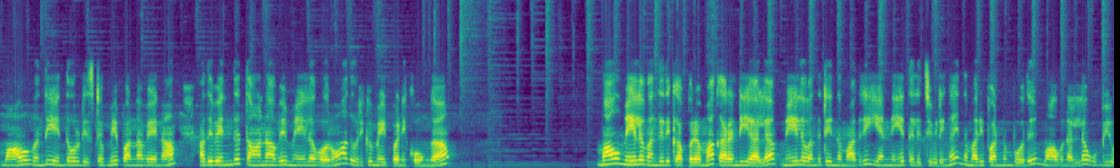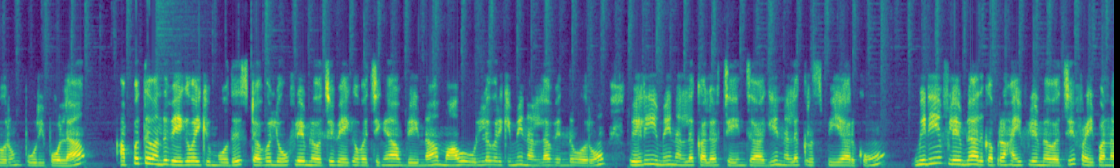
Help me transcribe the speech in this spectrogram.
மாவு வந்து எந்த ஒரு டிஸ்டர்புமே பண்ண வேணாம். அது வெந்து தானாகவே மேலே வரும். அது வரைக்கும் வெயிட் பண்ணிக்கோங்க. மாவு மேலே வந்ததுக்கு அப்புறமா கரண்டியால் மேலே வந்துட்டு இந்த மாதிரி எண்ணெயை தெளித்து விடுங்க. இந்த மாதிரி பண்ணும்போது மாவு நல்லா உப்பி வரும் பூரி போல். அப்பத்தை வந்து வேக வைக்கும்போது ஸ்டவ்வை லோ ஃப்ளேமில் வச்சு வேக வச்சிங்க அப்படின்னா மாவு உள்ள வரைக்குமே நல்லா வெந்து வரும். வெளியுமே நல்ல கலர் சேஞ்ச் ஆகி நல்லா கிறிஸ்பியாக இருக்கும். மீடியம் ஃப்ளேமில் அதுக்கப்புறம் ஹை ஃப்ளேமில் வச்சு ஃப்ரை பண்ண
